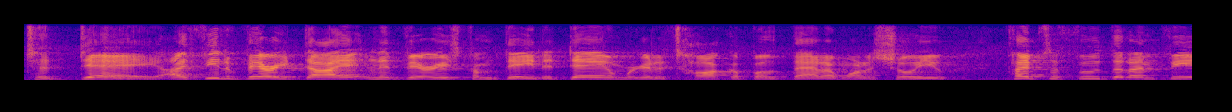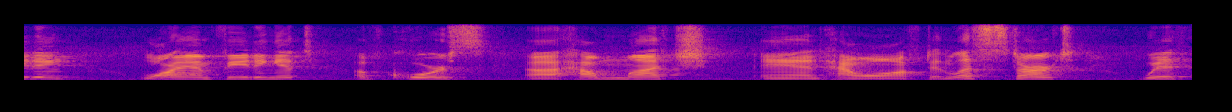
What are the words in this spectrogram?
today. I feed a varied diet and it varies from day to day and we're gonna talk about that. I wanna show you types of food that I'm feeding, why I'm feeding it, of course, uh, how much and how often. Let's start with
